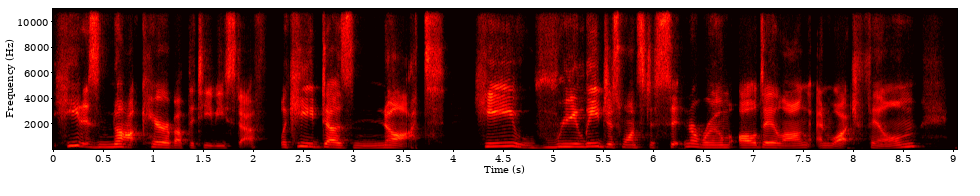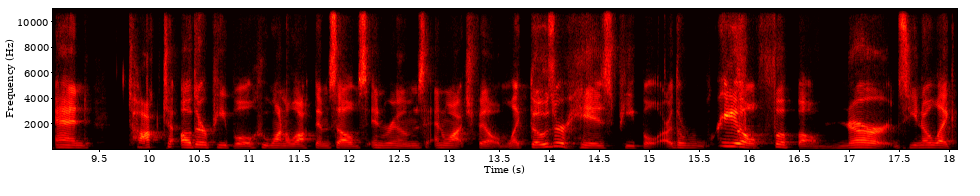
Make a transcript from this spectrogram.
he does not care about the TV stuff. Like he does not. He really just wants to sit in a room all day long and watch film and talk to other people who want to lock themselves in rooms and watch film. Like those are his people, are the real football nerds. You know, like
